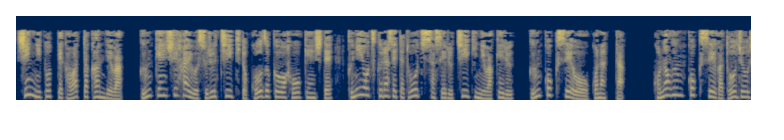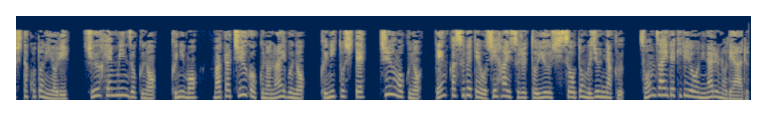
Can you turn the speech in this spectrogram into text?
秦にとって変わった間では、軍権支配をする地域と皇族を封建して、国を作らせて統治させる地域に分ける軍国制を行った。この軍国制が登場したことにより、周辺民族の国も、また中国の内部の国として中国の天下すべてを支配するという思想と矛盾なく存在できるようになるのである。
